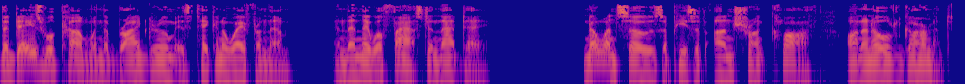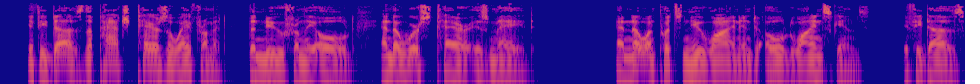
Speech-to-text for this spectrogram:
The days will come when the bridegroom is taken away from them, and then they will fast in that day. No one sews a piece of unshrunk cloth on an old garment. If he does, the patch tears away from it, the new from the old, and a worse tear is made. And no one puts new wine into old wineskins. If he does,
